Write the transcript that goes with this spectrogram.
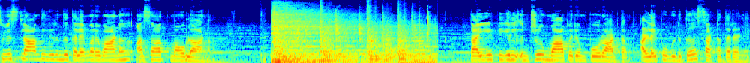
சுவிட்சர்லாந்தில் இருந்து தலைமறைவான அசாத் மௌலானா. தையிட்டியில் இன்று மாபெரும் போராட்டம் அழைப்பு விடுத்த சட்டத்தரணி.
